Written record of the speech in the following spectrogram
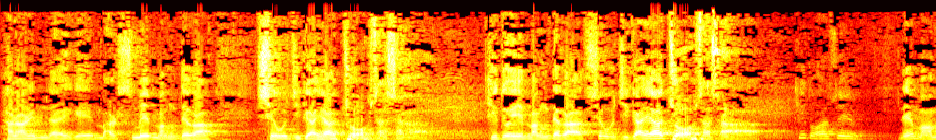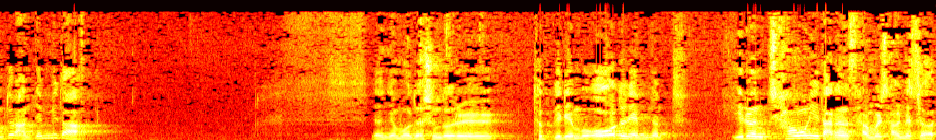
하나님 나에게 말씀의 망대가 세워지게 하여 주옵소서. 기도의 망대가 세워지게 하여 주옵소서. 기도하세요. 내 마음대로 안 됩니다. 영계 모든 성도를 특별히 모든 랩런트 이런 차원이 다른 삶을 살면서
